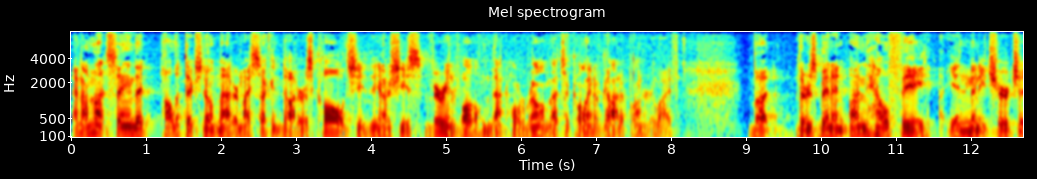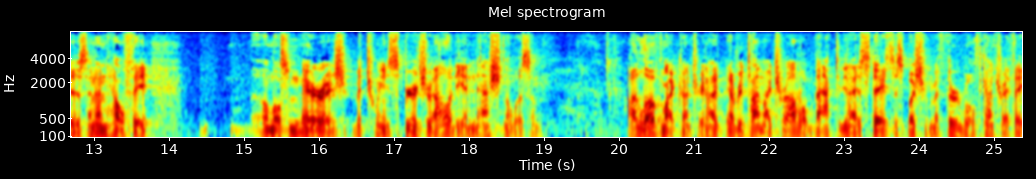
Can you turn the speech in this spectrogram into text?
And I'm not saying that politics don't matter. My second daughter is called. She, you know, she's very involved in that whole realm. That's a calling of God upon her life. But there's been an unhealthy, in many churches, an unhealthy almost marriage between spirituality and nationalism. I love my country, and I, every time I travel back to the United States, especially from a third world country, I say,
